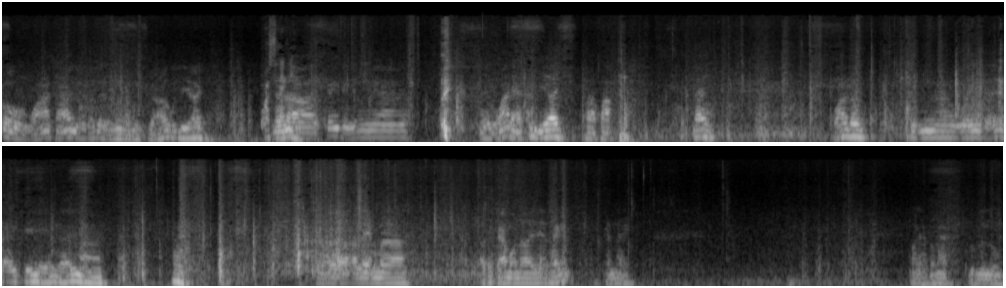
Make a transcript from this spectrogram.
ồ quả xá vô cái điện này được gỡ quý vị ơi Quá sáng rồi. là cái điện uh, này quá đẹp quý vị ơi phà phật đây. Quá luôn. Xin uh, quay để lại kỷ niệm để mà cho anh em ờ, ở tất cả mọi nơi thấy cảnh này. Quá đẹp lắm ha lung linh luôn.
